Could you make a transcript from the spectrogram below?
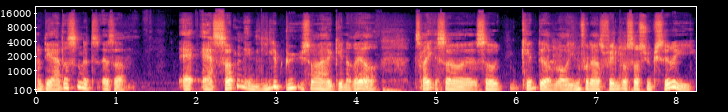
men det er der sådan, at altså, er, er sådan en lille by så at have genereret tre så, så kendte og, og inden for deres felter så succesrige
